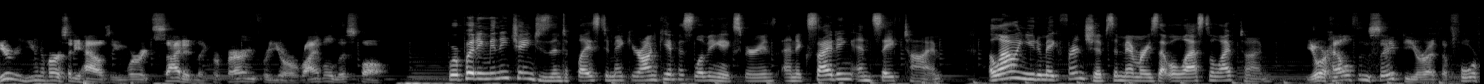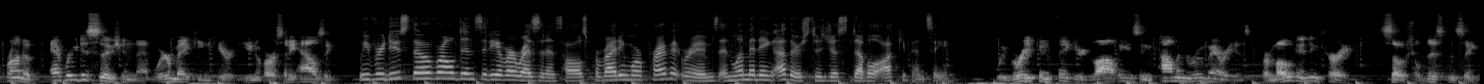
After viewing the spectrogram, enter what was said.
Here at University Housing, we're excitedly preparing for your arrival this fall. We're putting many changes into place to make your on campus living experience an exciting and safe time, allowing you to make friendships and memories that will last a lifetime. Your health and safety are at the forefront of every decision that we're making here at University Housing. We've reduced the overall density of our residence halls, providing more private rooms and limiting others to just double occupancy. We've reconfigured lobbies and common room areas to promote and encourage social distancing.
